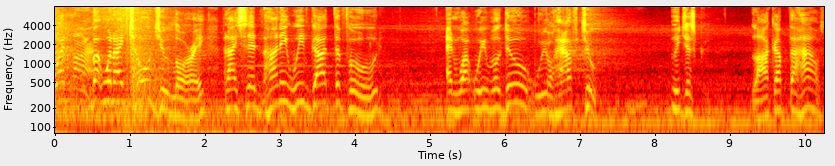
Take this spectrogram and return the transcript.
what? But when I told you, Lori, and I said, "Honey, we've got the food, and what we will do, we'll have to. We just lock up the house.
